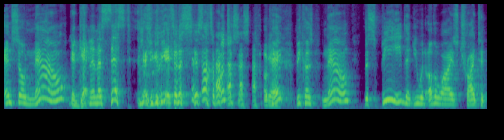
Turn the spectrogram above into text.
And so now you're getting an assist. Yeah, it's an assist. It's a punch assist. Okay. Yeah. Because now the speed that you would otherwise try to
